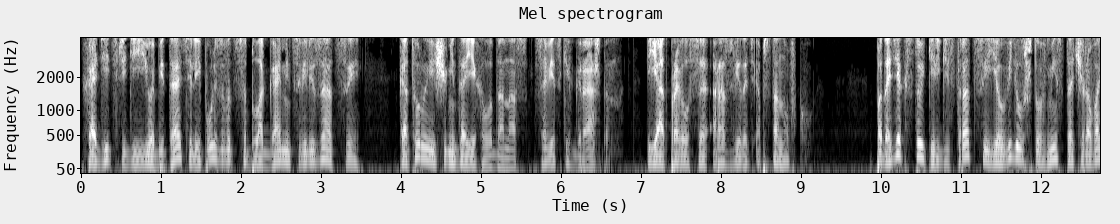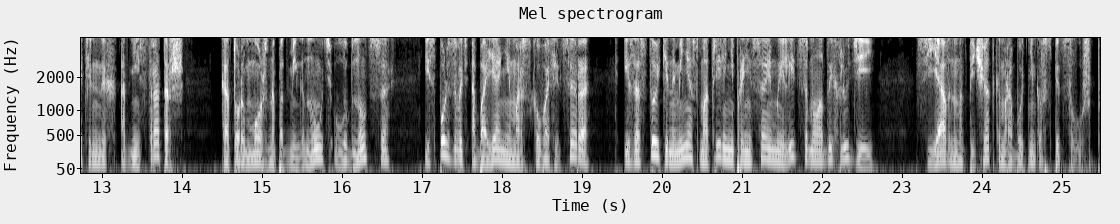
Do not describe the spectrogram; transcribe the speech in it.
ходить среди ее обитателей и пользоваться благами цивилизации, которая еще не доехала до нас, советских граждан. Я отправился разведать обстановку. Подойдя к стойке регистрации, я увидел, что вместо очаровательных администраторш, которым можно подмигнуть, улыбнуться, использовать обаяние морского офицера, из-за стойки на меня смотрели непроницаемые лица молодых людей с явным отпечатком работников спецслужб.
